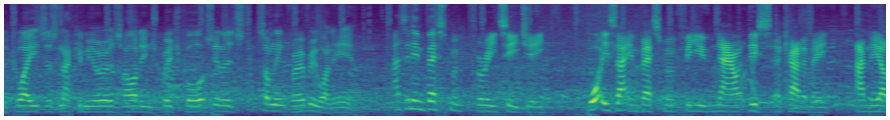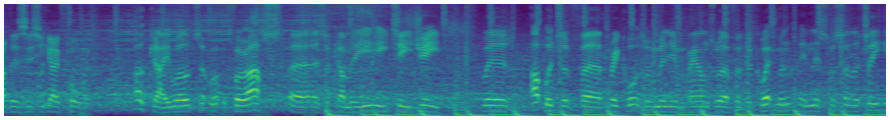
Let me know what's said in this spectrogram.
the Quasers, Nakamuras, Hardinge Bridgeports. You know, there's something for everyone here. As an investment for ETG, what is that investment for you now at this academy and the others as you go forward? Okay, well, for us uh, as a company, ETG, we're upwards of uh, three quarters of a million pounds worth of equipment in this facility.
